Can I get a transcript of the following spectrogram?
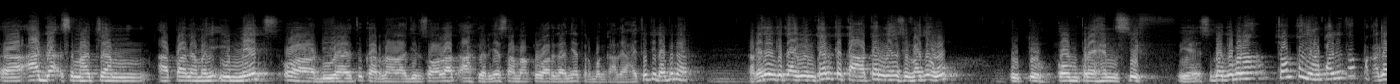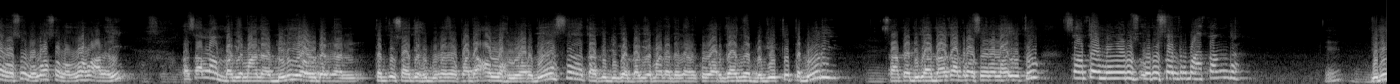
uh, ada semacam apa namanya image, wah dia itu karena rajin sholat akhirnya sama keluarganya terbengkalai. Itu tidak benar. Makanya yang kita inginkan ketaatan yang sifatnya uh, utuh, komprehensif. Ya, sebagaimana contoh yang paling tampak ada Rasulullah Shallallahu Alaihi Wasallam. Bagaimana beliau dengan tentu saja hubungannya pada Allah luar biasa, tapi juga bagaimana dengan keluarganya begitu peduli sampai digambarkan Rasulullah itu sampai mengurus urusan rumah tangga. Ya. Jadi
